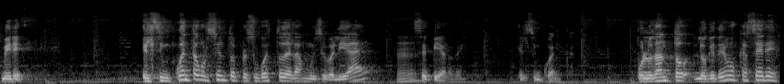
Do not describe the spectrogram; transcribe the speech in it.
Mire, el 50% del presupuesto de las municipalidades se pierde. El 50%. Por lo tanto, lo que tenemos que hacer es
